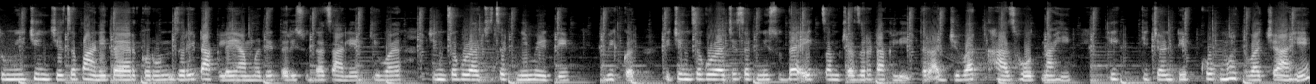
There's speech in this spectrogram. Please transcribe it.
तुम्ही चिंचेचं पाणी तयार करून जरी टाकलं यामध्ये तरी सुद्धा चालेल किंवा चिंच गुळाची चटणी मिळते. विकत. ती चिंच चटणी सुद्धा एक चमचा जर टाकली तर अजिबात खाज होत नाही. ही किचन टिप खूप महत्वाची आहे.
